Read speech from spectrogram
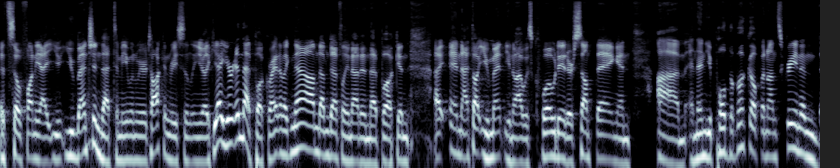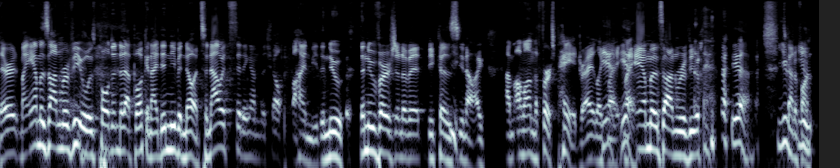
It's so funny. I you you mentioned that to me when we were talking recently. You're like, yeah, you're in that book, right? I'm like, no, I'm, I'm definitely not in that book. And I and I thought you meant you know I was quoted or something. And um and then you pulled the book open on screen, and there my Amazon review was pulled into that book, and I didn't even know it. So now it's sitting on the shelf behind me, the new the new version of it, because you know I I'm, I'm on the first page, right? Like yeah, my, yeah. my Amazon review. yeah, it's kind of fun. You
